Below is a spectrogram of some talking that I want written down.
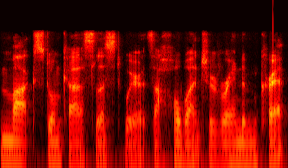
Mark Stormcast list where it's a whole bunch of random crap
